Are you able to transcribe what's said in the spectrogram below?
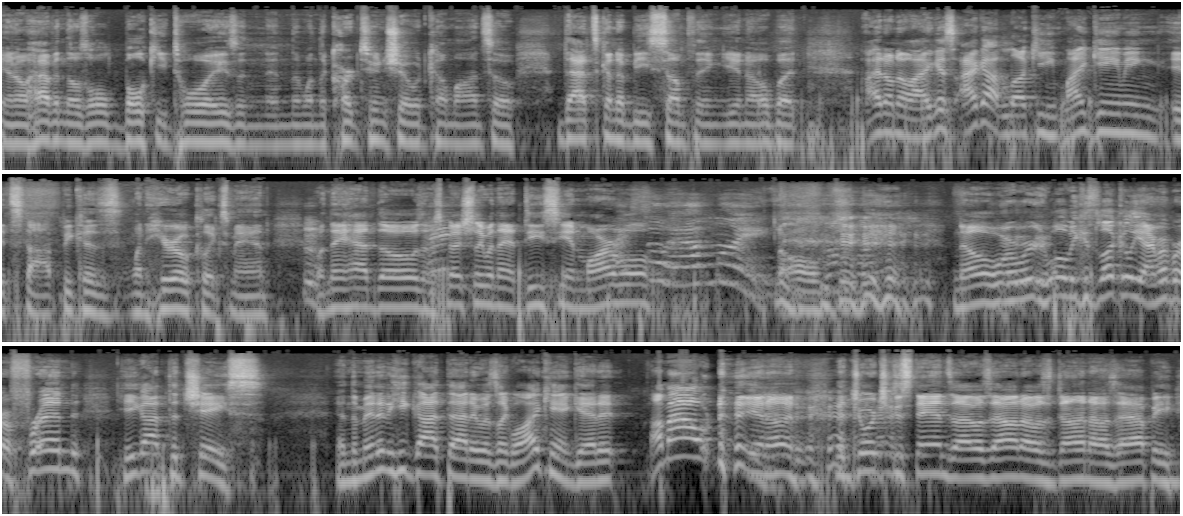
you know, having those old bulky toys and, and then when the cartoon show would come on. So that's going to be something, you know, but I don't know. I guess I got lucky. My gaming, it stopped because when HeroClix, man, when they had those, and especially when they had DC and Marvel. I still have mine. Oh, no. We're, we're- well, because luckily I remember a friend, he got the chase. And the minute he got that, it was like, well, I can't get it. I'm out. you know, the George Costanza, I was out. I was done. I was happy.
